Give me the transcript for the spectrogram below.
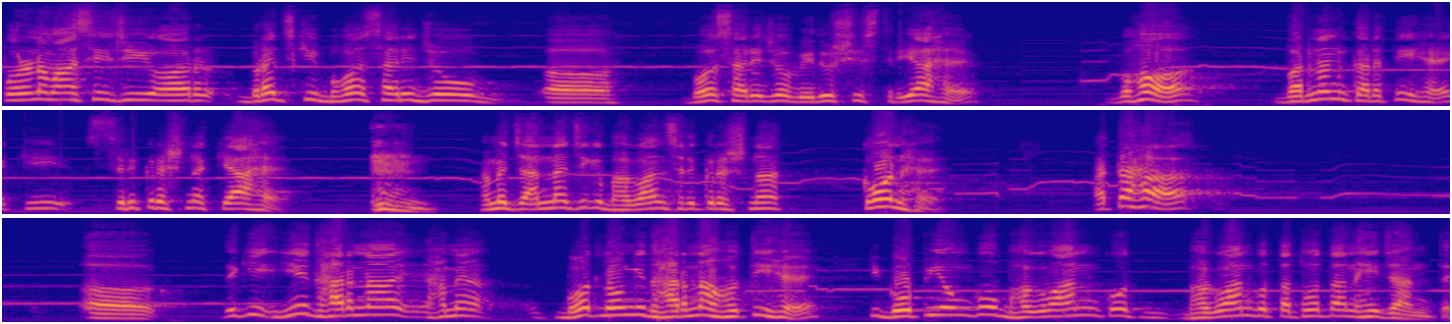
पूर्णमासी जी और ब्रज की बहुत सारी जो बहुत सारी जो विदुषी स्त्रियाँ है, वह वर्णन करती है कि श्री कृष्ण क्या है। हमें जानना चाहिए कि भगवान श्री कृष्ण कौन है। अतः देखिए, ये धारणा हमें, बहुत लोगों की धारणा होती है कि गोपियों को भगवान को भगवान को तत्वता नहीं जानते।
